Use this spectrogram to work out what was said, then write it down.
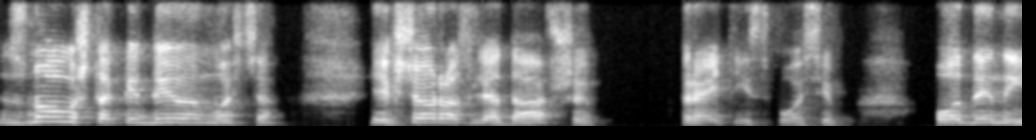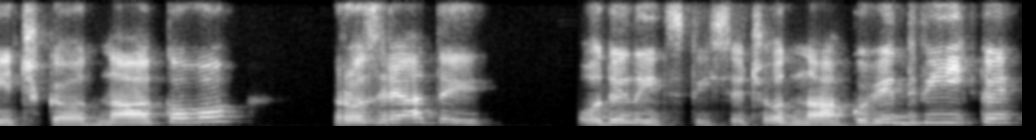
Знову ж таки дивимося, якщо розглядавши третій спосіб, одинички однаково, розряди одиниць тисяч однакові двійки,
